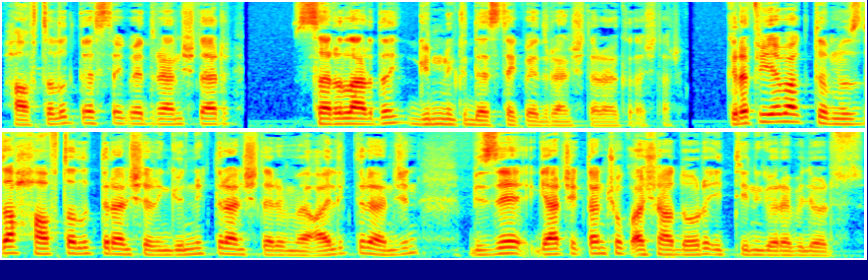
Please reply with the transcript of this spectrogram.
haftalık destek ve dirençler, sarılarda günlük destek ve dirençler arkadaşlar. Grafiğe baktığımızda haftalık dirençlerin, günlük dirençlerin ve aylık direncin bizi gerçekten çok aşağı doğru ittiğini görebiliyoruz.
